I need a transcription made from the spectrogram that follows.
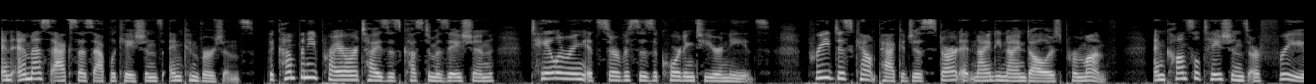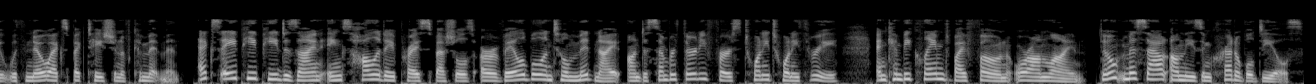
and MS Access applications and conversions. The company prioritizes customization, tailoring its services according to your needs. Pre discount packages start at $99 per month and consultations are free with no expectation of commitment. XAPP Design Inc.'s holiday price specials are available until midnight on December 31, 2023, and can be claimed by phone or online. Don't miss out on these incredible deals.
